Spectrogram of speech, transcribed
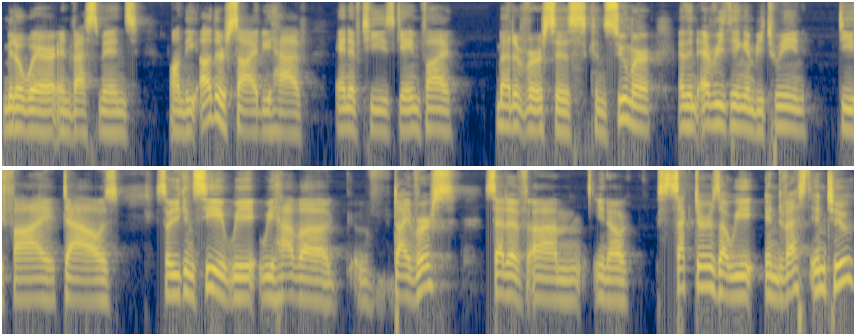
middleware investments. On the other side, you have NFTs, GameFi, metaverses, consumer, and then everything in between, DeFi, DAOs. So you can see we we have a diverse set of um, you know sectors that we invest into,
